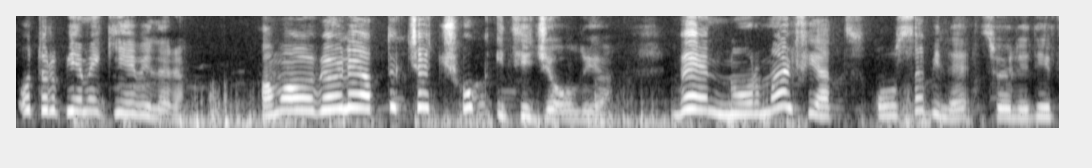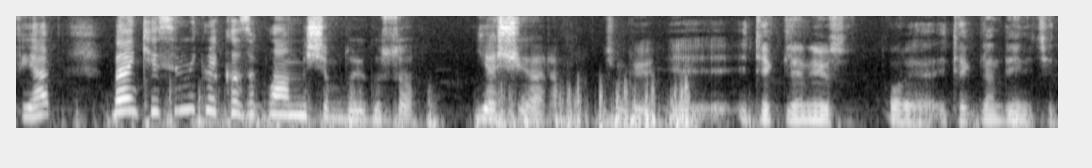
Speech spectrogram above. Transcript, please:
oturup yemek yiyebilirim. Ama böyle yaptıkça çok itici oluyor. Ve normal fiyat olsa bile söylediği fiyat ben kesinlikle kazıklanmışım duygusu yaşıyorum. Çünkü e, itekleniyorsun oraya. İteklendiğin için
